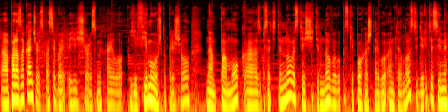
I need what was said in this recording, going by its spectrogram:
а, пора заканчивать. Спасибо еще раз Михаилу Ефимову, что пришел, нам помог а, записать эти новости. Ищите новые выпуски по хэштегу МТЛ Новости, делитесь ими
